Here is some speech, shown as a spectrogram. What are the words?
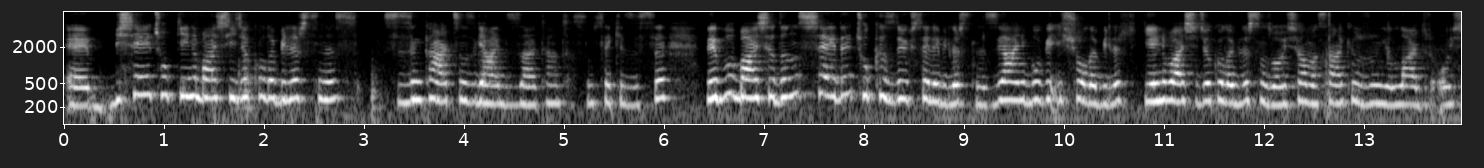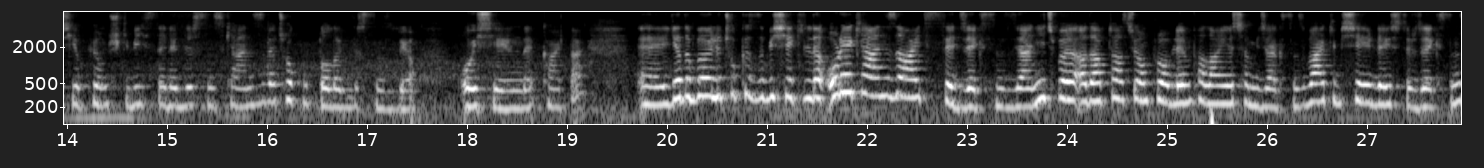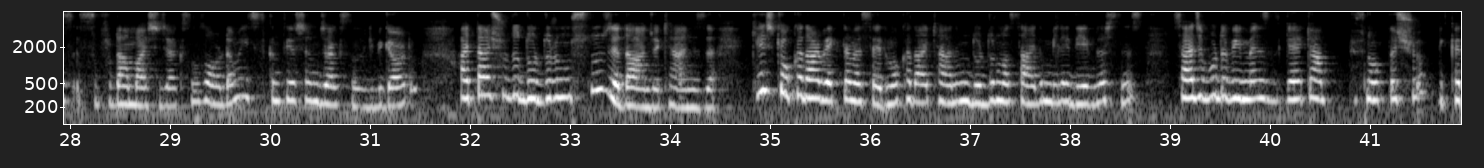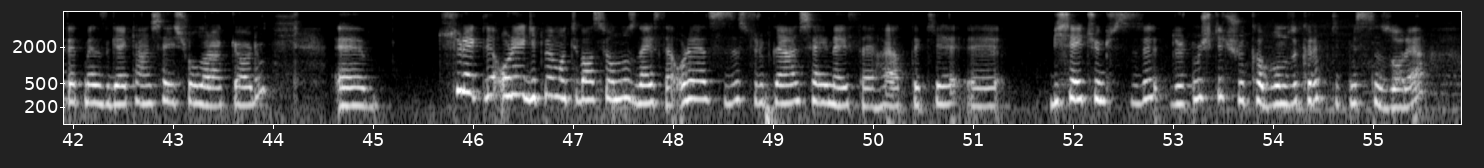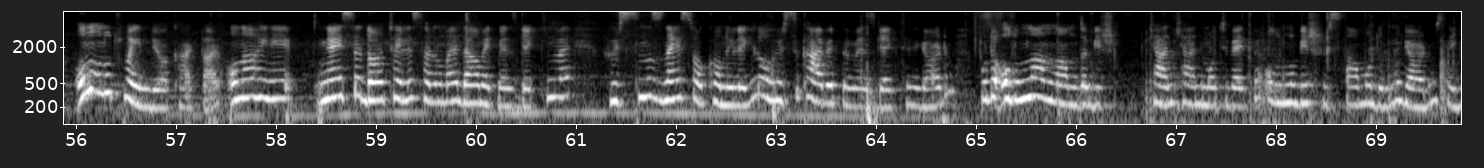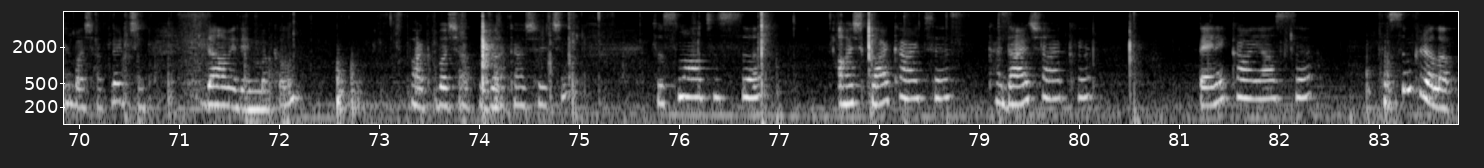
Ee, bir şeye çok yeni başlayacak olabilirsiniz. Sizin kartınız geldi zaten Tasım 8'lisi. Ve bu başladığınız şeyde çok hızlı yükselebilirsiniz. Yani bu bir iş olabilir. Yeni başlayacak olabilirsiniz o işe ama sanki uzun yıllardır o işi yapıyormuş gibi hissedebilirsiniz kendinizi ve çok mutlu olabilirsiniz diyor o iş yerinde kartlar. Ee, ya da böyle çok hızlı bir şekilde oraya kendinize ait hissedeceksiniz. Yani hiç böyle adaptasyon problemi falan yaşamayacaksınız. Belki bir şehir değiştireceksiniz. Sıfırdan başlayacaksınız orada ama hiç sıkıntı yaşamayacaksınız gibi gördüm. Hatta şurada durdurmuşsunuz ya daha önce kendinizi. Keşke o kadar beklemeseydim, o kadar kendimi durdurmasaydım bile diyebilirsiniz. Sadece burada bilmeniz gereken püf nokta şu. Dikkat etmeniz gereken şey şu olarak gördüm. Ee, sürekli oraya gitme motivasyonunuz neyse, oraya sizi sürükleyen şey neyse, hayattaki e, bir şey çünkü sizi dürtmüş ki şu kabuğunuzu kırıp gitmişsiniz oraya. Onu unutmayın diyor kartlar. Ona hani neyse dört elle sarılmaya devam etmeniz gerektiğini ve hırsınız neyse o konuyla ilgili o hırsı kaybetmemeniz gerektiğini gördüm. Burada olumlu anlamda bir kendi kendi motive etme, olumlu bir hırslanma durumu gördüm sevgili Başaklar için. Devam edelim bakalım. Farklı Başak Burcu arkadaşlar için. Tılsım altısı, aşklar kartı, kader şarkı, değnek kayası, tılsım kralı.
